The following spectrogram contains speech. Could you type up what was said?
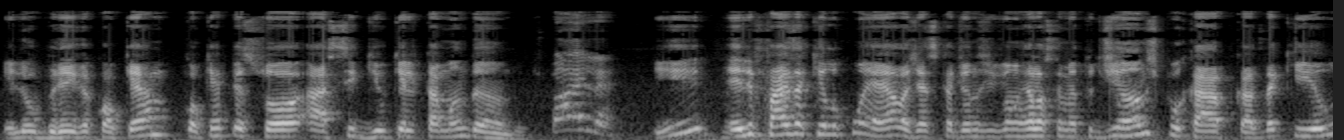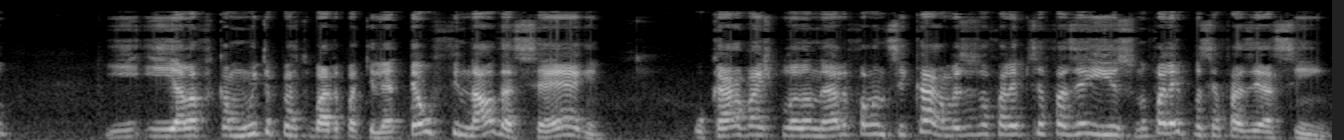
ele obriga qualquer, qualquer pessoa a seguir o que ele está mandando. Spoiler! E ele faz aquilo com ela. Jessica Jones viveu um relacionamento de anos por causa, por causa daquilo. E, e ela fica muito perturbada com aquilo. E até o final da série, o cara vai explorando ela e falando assim: Cara, mas eu só falei pra você fazer isso. Não falei pra você fazer assim.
